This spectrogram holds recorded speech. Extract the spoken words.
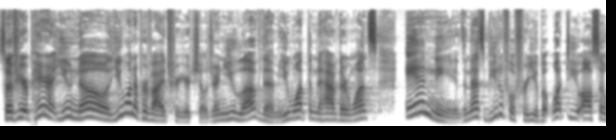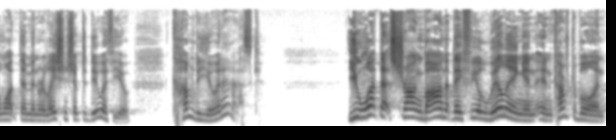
So, if you're a parent, you know you want to provide for your children. You love them. You want them to have their wants and needs. And that's beautiful for you. But what do you also want them in relationship to do with you? Come to you and ask. You want that strong bond that they feel willing and, and comfortable and,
